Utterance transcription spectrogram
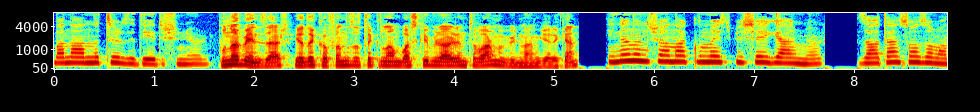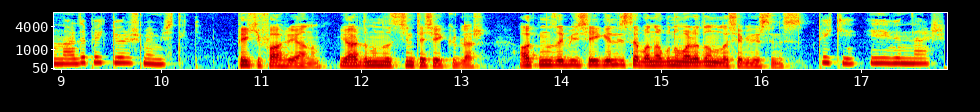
bana anlatırdı diye düşünüyorum. Buna benzer ya da kafanıza takılan başka bir ayrıntı var mı bilmem gereken? İnanın şu an aklıma hiçbir şey gelmiyor. Zaten son zamanlarda pek görüşmemiştik. Peki Fahriye Hanım. Yardımınız için teşekkürler. Aklınıza bir şey gelirse bana bu numaradan ulaşabilirsiniz. Peki, iyi günler.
